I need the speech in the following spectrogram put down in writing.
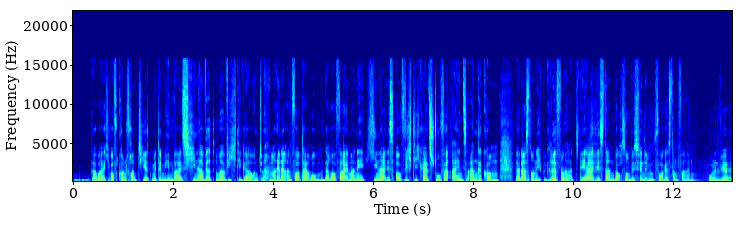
da war ich oft konfrontiert mit dem Hinweis, China wird immer wichtiger. Und meine Antwort darum, darauf war immer, nee, China ist auf Wichtigkeitsstufe 1 angekommen. Wer das noch nicht begriffen hat, der ist dann doch so ein bisschen im Vorgestern verhangen. Holen wir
